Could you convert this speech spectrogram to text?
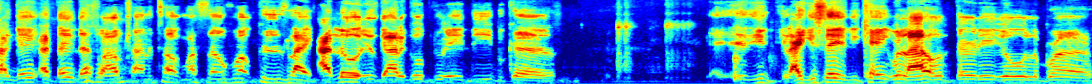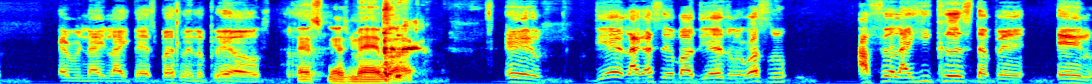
I think that's why I'm trying to talk myself up because it's like I know it's got to go through AD because eh, you like you said you can't rely on 38 year old LeBron every night like that, especially in the playoffs. That's that's mad wild. And yeah, like I said about D'Angelo Russell, I feel like he could step in and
